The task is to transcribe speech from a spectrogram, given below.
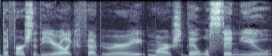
the first of the year like February, March, they will send you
